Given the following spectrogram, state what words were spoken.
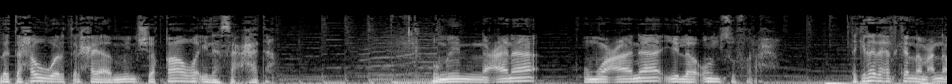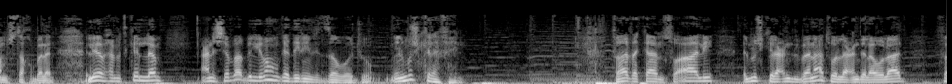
لتحولت الحياة من شقاوة إلى سعادة. ومن عناء ومعاناة إلى أنس وفرح. لكن هذا حنتكلم عنها مستقبلا. اليوم حنتكلم عن الشباب اللي ما هم قادرين يتزوجوا. المشكلة فين؟ فهذا كان سؤالي. المشكلة عند البنات ولا عند الأولاد؟ ف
